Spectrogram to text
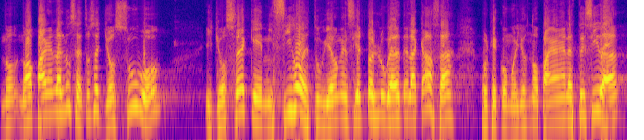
no, no apagan las luces. Entonces yo subo y yo sé que mis hijos estuvieron en ciertos lugares de la casa porque como ellos no pagan electricidad,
